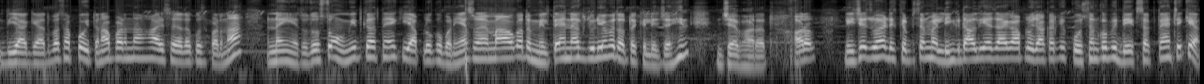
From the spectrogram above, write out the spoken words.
दिया गया। तो बस आपको इतना पढ़ना है, इससे ज़्यादा कुछ पढ़ना नहीं है। तो दोस्तों, उम्मीद करते हैं कि आप लोग को बढ़िया समय में होगा। तो मिलते हैं नेक्स्ट वीडियो में, तब तक के लिए जय हिंद, जय भारत। और नीचे जो है डिस्क्रिप्शन में लिंक डाल दिया जाएगा, आप लोग जाकर के क्वेश्चन को भी देख सकते हैं, ठीक है?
